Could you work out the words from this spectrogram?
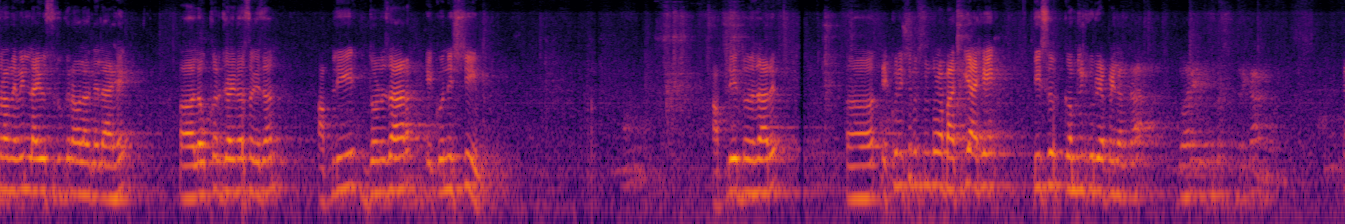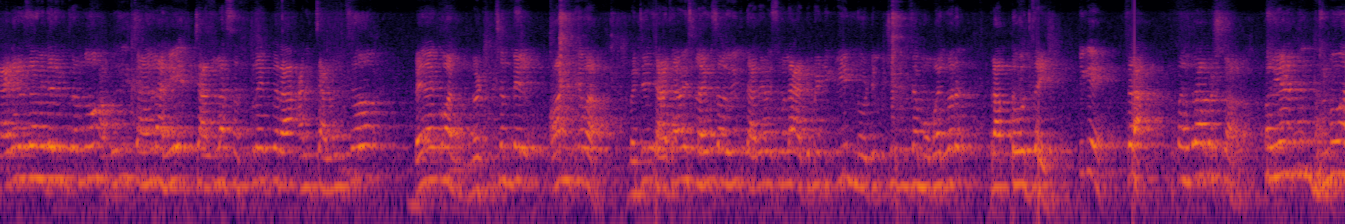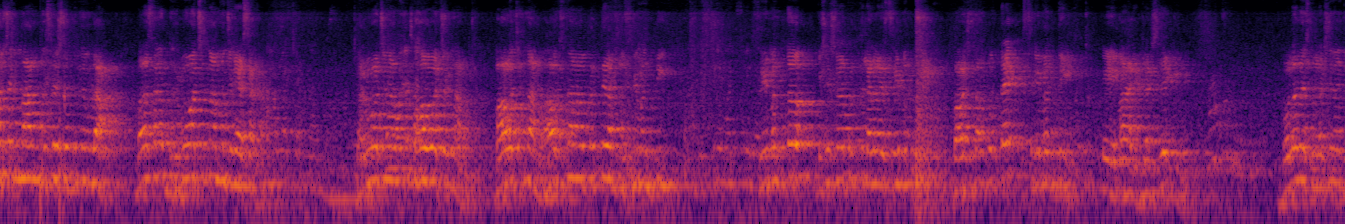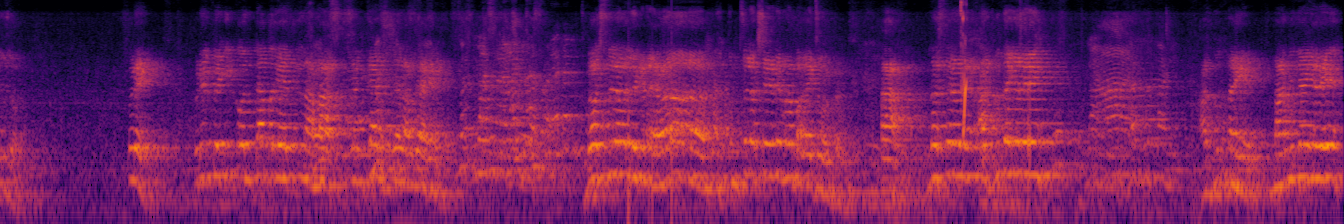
दुसरा नवीन लाईव्ह सुरू करावा लागलेला आहे. लवकर जॉईन व्हा हो सगळेजण. आपली दोन हजार एकोणीसची आपली दोन हजार एकोणीसशे प्रश्नपत्रिका बाकी आहे. ती कंप्लीट करूया पहिल्यांदा. दोन हजार प्रश्नपत्रिका काय करायचं विद्यार्थी मित्रांनो? आपलं जे चॅनल आहे चॅनलला सबस्क्राईब करा आणि चॅनलचं bell icon notification bell on ठेवा. म्हणजे ज्या ज्या वेळेस लाईव्ह चालू होईल त्या त्यावेळेस तुम्हाला ऑटोमॅटिकली नोटिफिकेशन तुमच्या मोबाईलवर प्राप्त होत जाईल. ठीक आहे? चला पंधरा प्रश्न. पर्यायातून धर्मवाचक नाम नसले शब्द निवडा. मला सांगा धर्मवाचक नाम म्हणजे काय सांगा? धर्मवाचक नाम म्हणजे भाववाचक नाम. भाववाचक नाम. भाववाचक नाम म्हणजे प्रत्येक असतो श्रीमंती. श्रीमंत विशेष वेळा प्रत्येक लागला श्रीमंती. भाववाचक नाम कोणतं आहे? श्रीमंती. ए मला लक्ष दे की. बोला नाही लक्ष नाही तुझं. पुढे. पुढीलपैकी कोणत्या पर्यायातील नामास संख्या लावले आहे. नसलेल्यावर हा, तुमचं लक्ष येणे मला बघायचं होतं. हा. नसलेल्यावर अद्भुत आहे रे? अद्भुत नाही नामी नाही का रे?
